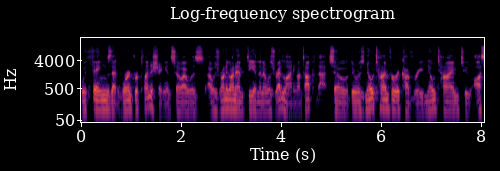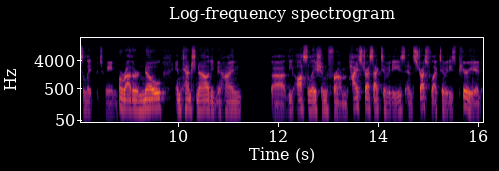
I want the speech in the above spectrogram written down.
with things that weren't replenishing, and so I was I was running on empty, and then I was redlining on top of that. So there was no time for recovery, no time to oscillate between, or rather, no intentionality behind uh, the oscillation from high stress activities and stressful activities, period,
